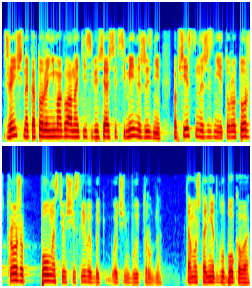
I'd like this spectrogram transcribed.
Женщина, которая не могла найти себе счастье в семейной жизни, в общественной жизни, то тоже, тоже полностью счастливой быть очень будет трудно. Потому что нет глубокого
